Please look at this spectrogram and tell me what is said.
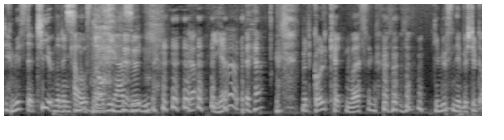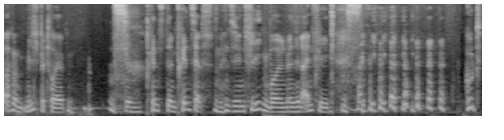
Der Mr. T unter den Chaos. Doggy A7. ja, ja, ja. Mit Goldketten, weißt du? Die müssen den bestimmt auch mit Milch betäuben. Den, Prinz, den Prinzeps, wenn sie ihn fliegen wollen, wenn sie ihn einfliegen. Gut.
